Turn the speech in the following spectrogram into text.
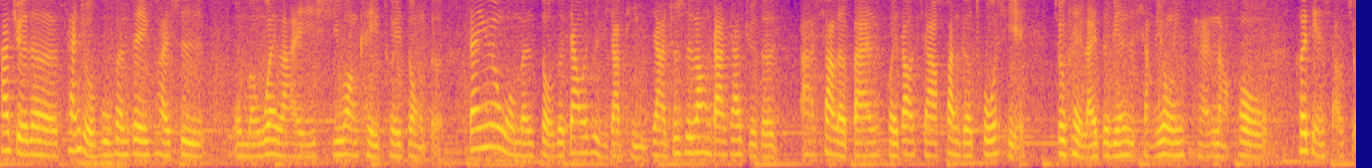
他觉得餐酒部分这一块是我们未来希望可以推动的。但因为我们走的价位是比较平价，就是让大家觉得啊，下了班回到家换个拖鞋就可以来这边享用一餐，然后喝点小酒，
